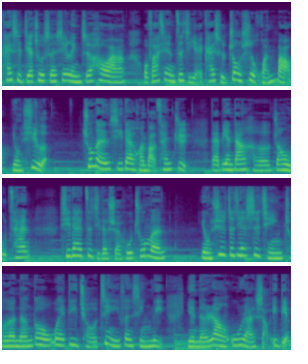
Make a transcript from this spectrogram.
开始接触身心灵之后啊，我发现自己也开始重视环保、永续了。出门携带环保餐具，带便当盒装午餐，携带自己的水壶出门。永续这件事情，除了能够为地球尽一份心力，也能让污染少一点。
